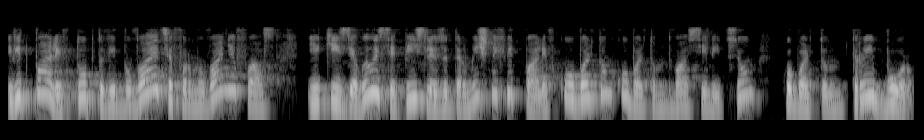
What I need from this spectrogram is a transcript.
відпалів, тобто відбувається формування фаз, які з'явилися після ізотермічних відпалів кобальтом, кобальтом 2 сіліціум, кобальтом 3 бором.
